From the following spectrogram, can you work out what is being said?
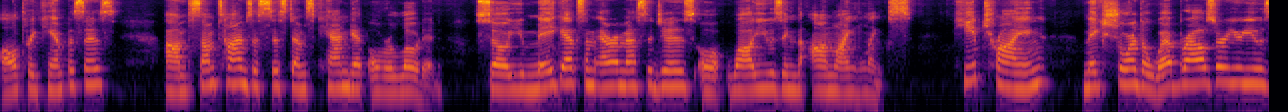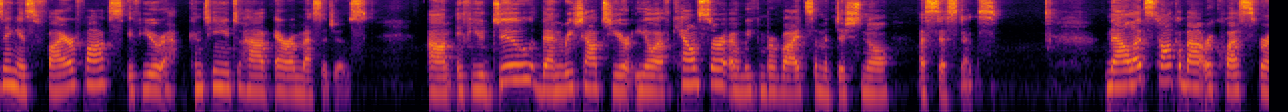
all three campuses, um, sometimes the systems can get overloaded. So you may get some error messages or while using the online links. Keep trying. Make sure the web browser you're using is Firefox if you continue to have error messages. Um, if you do, then reach out to your EOF counselor and we can provide some additional assistance. Now let's talk about requests for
